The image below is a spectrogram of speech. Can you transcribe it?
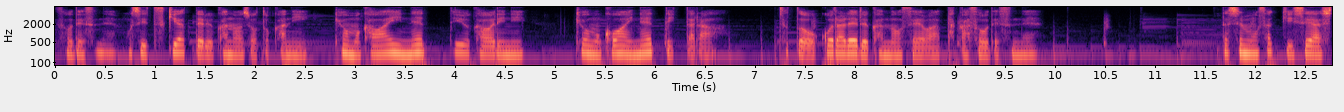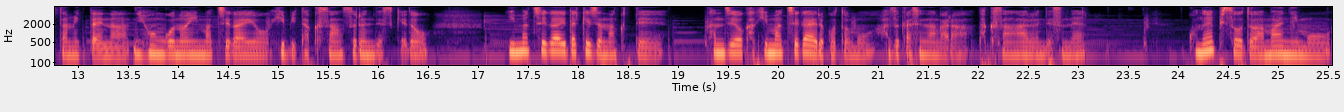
そうですね。もし付き合ってる彼女とかに、今日も可愛いねっていう代わりに、今日も怖いねって言ったら、ちょっと怒られる可能性は高そうですね。私もさっきシェアしたみたいな日本語の言い間違いを日々たくさんするんですけど、言い間違いだけじゃなくて、漢字を書き間違えることも恥ずかしながらたくさんあるんですね。このエピソードは前にも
